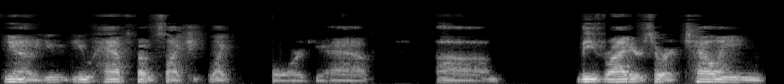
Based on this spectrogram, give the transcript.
you know, you, you have folks like, like Ford, you have, um, these writers who are telling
